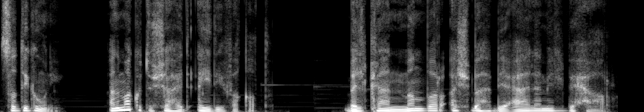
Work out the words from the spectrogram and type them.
صدقوني أنا ما كنت أشاهد أيدي فقط. بل كان منظر أشبه بعالم البحار.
